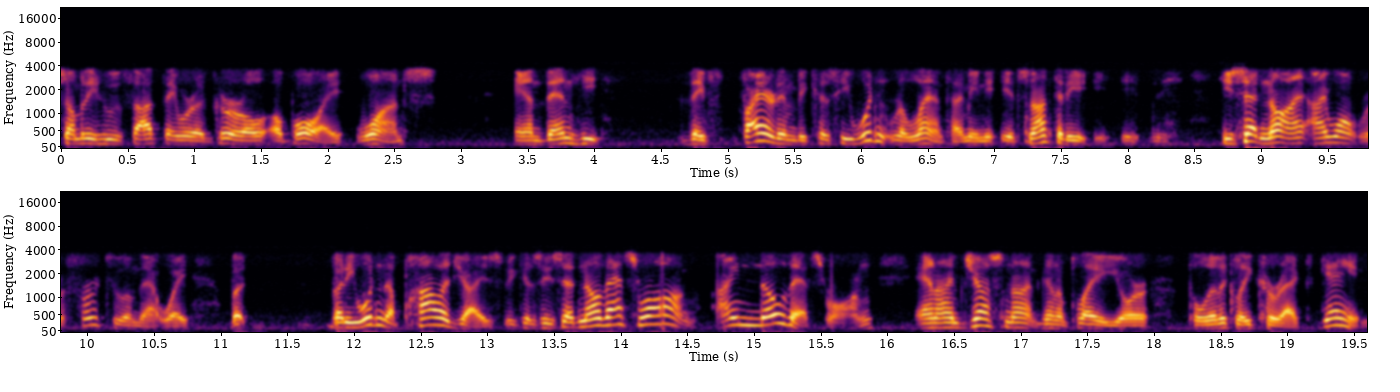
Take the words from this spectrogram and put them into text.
somebody who thought they were a girl a boy once, and then he they fired him because he wouldn't relent. I mean, it's not that he he, said no, I, I won't refer to him that way, but but he wouldn't apologize because he said no, that's wrong. I know that's wrong, and I'm just not going to play your politically correct game.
